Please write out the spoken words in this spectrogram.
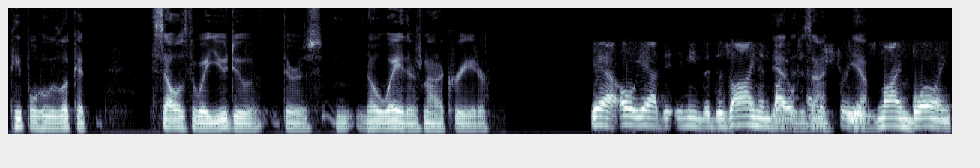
people who look at cells the way you do, there's no way there's not a creator. Yeah. Oh, yeah. The, I mean, the design in Yeah, the design. biochemistry Yeah. is mind blowing.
